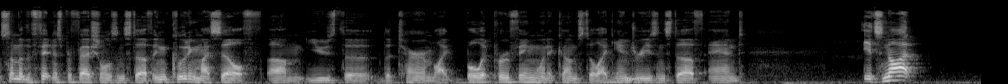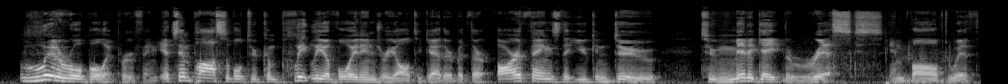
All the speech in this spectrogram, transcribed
some of the fitness professionals and stuff, including myself, um, use the the term like bulletproofing when it comes to like injuries and stuff, and it's not literal bulletproofing. It's impossible to completely avoid injury altogether, but there are things that you can do to mitigate the risks involved with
